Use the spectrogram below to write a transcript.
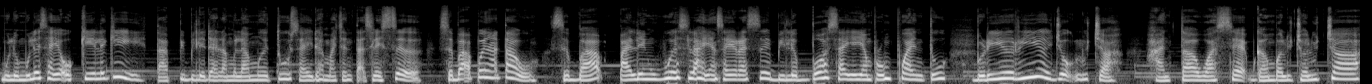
Mula-mula saya okey lagi. Tapi bila dah lama-lama tu saya dah macam tak selesa. Sebab apa nak tahu? Sebab paling worst lah yang saya rasa bila bos saya yang perempuan tu beria-ria jok lucah. Hantar WhatsApp gambar lucah-lucah.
